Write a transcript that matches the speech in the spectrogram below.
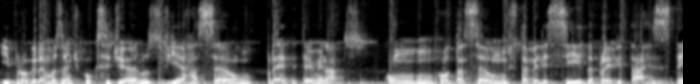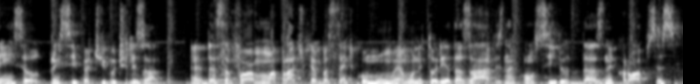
e programas anticoccidianos via ração pré-determinados, com rotação estabelecida para evitar resistência ao princípio ativo utilizado. É, dessa forma, uma prática bastante comum é a monitoria das aves, né, com auxílio das necrópsias,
